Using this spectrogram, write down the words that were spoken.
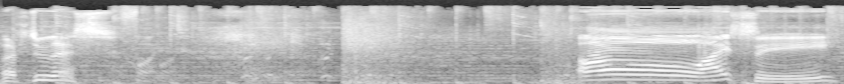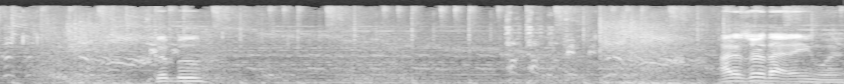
Let's do this. Oh, I see. Good move. I deserve that anyway.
